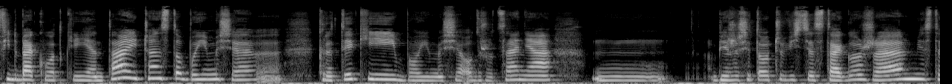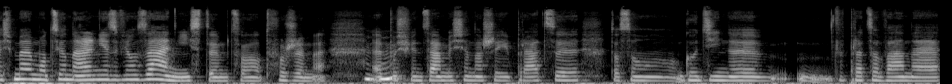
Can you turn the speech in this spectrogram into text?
feedbacku od klienta i często boimy się e, krytyki, boimy się odrzucenia. Bierze się to oczywiście z tego, że jesteśmy emocjonalnie związani z tym, co tworzymy. E, mhm. Poświęcamy się naszej pracy, to są godziny wypracowane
